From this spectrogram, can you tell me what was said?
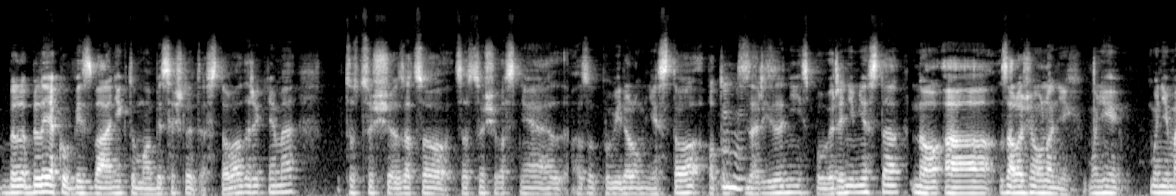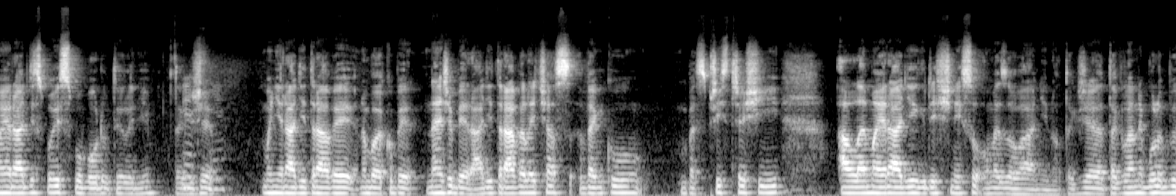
byli, byli jako vyzváni k tomu, aby se šli testovat, řekněme, to, což, za, co, za což vlastně zodpovídalo město a potom mm-hmm. zařízení z pověření města. No a záleželo na nich. Oni, oni mají rádi svoji svobodu, ty lidi, takže Jasně oni rádi tráví, nebo jakoby ne, že by rádi trávili čas venku bez přístřeší, ale mají rádi, když nejsou omezováni. No. Takže takhle nebyli by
